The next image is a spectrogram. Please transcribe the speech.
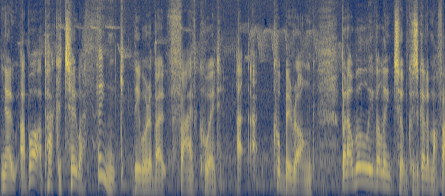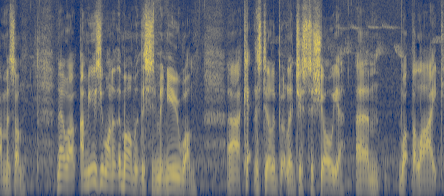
now I bought a pack of two. I think they were about five quid. I, I could be wrong but I will leave a link to them because I got them off Amazon. Now I'm using one at the moment. This is my new one. Uh, I kept this deliberately just to show you um, what they're like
